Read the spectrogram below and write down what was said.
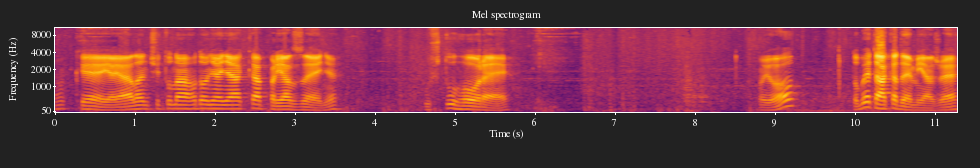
OK, a ja len či tu náhodou nie je nejaká priazeň. Už tu hore. No jo. To bude tá akadémia, že?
